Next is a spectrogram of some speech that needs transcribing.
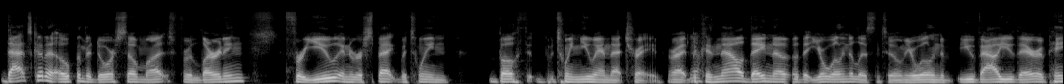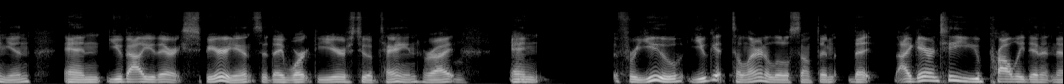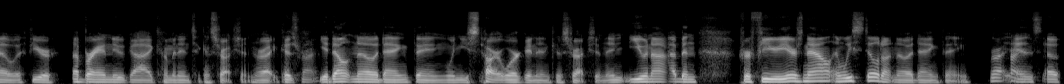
that's going to open the door so much for learning for you and respect between both between you and that trade right Yeah. because now they know that you're willing to listen to them you're willing to you value their opinion and you value their experience that they've worked years to obtain right Mm. and for you you get to learn a little something that i guarantee you, you probably didn't know if you're a brand new guy coming into construction right because right. you don't know a dang thing when you start working in construction and you and i have been for a few years now and we still don't know a dang thing Right. and so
